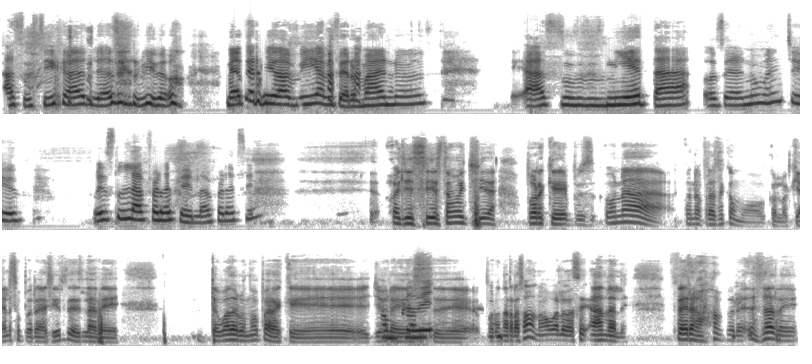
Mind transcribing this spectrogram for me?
a sus hijas, le ha servido me ha servido a mí, a mis hermanos, a sus nietas, o sea, no manches. Es la frase, la frase. Oye, sí, está muy chida, porque pues una, una frase como coloquial se podría decir, es la de te voy a dar uno para que llores eh, por una razón, ¿no? O algo así, ándale. Pero, pero eso de,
